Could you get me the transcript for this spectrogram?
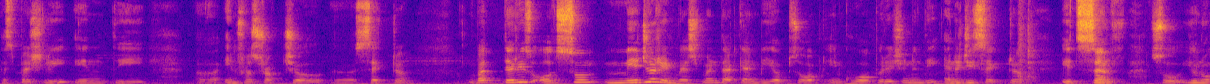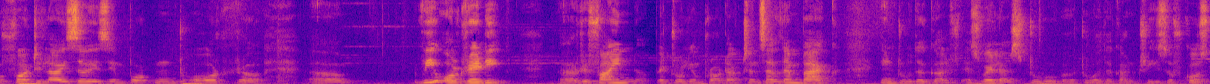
especially in the uh, infrastructure uh, sector. But there is also major investment that can be absorbed in cooperation in the energy sector itself. So, you know, fertilizer is important, or uh, uh, we already uh, refine petroleum products and sell them back into the Gulf as well as to, uh, to other countries, of course.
